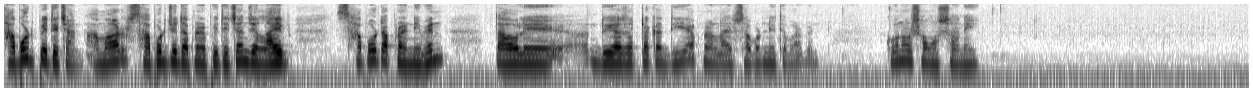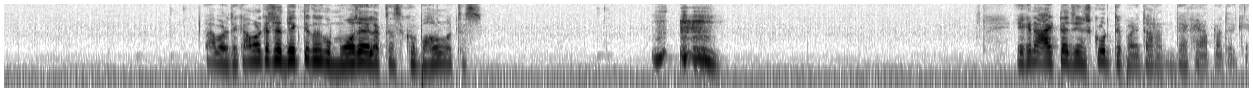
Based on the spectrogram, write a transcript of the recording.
সাপোর্ট পেতে চান, আমার সাপোর্ট যদি আপনারা পেতে চান, যে লাইভ সাপোর্ট আপনারা নেবেন, তাহলে দুই হাজার টাকা দিয়ে আপনারা লাইভ সাপোর্ট নিতে পারবেন, কোনো সমস্যা নেই। আবার দেখে, আমার কাছে দেখতে কিন্তু খুব মজাই লাগতেছে, খুব ভালো লাগতেছে। এখানে আরেকটা জিনিস করতে পারি, দাঁড়ান দেখায় আপনাদেরকে।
